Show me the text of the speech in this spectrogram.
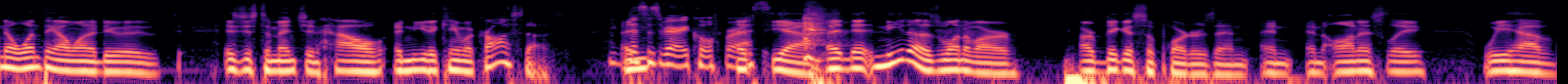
no. One thing I want to do is is just to mention how Anita came across us. This is very cool for Uh, us. yeah, Anita is one of our our biggest supporters, and and and honestly, we have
